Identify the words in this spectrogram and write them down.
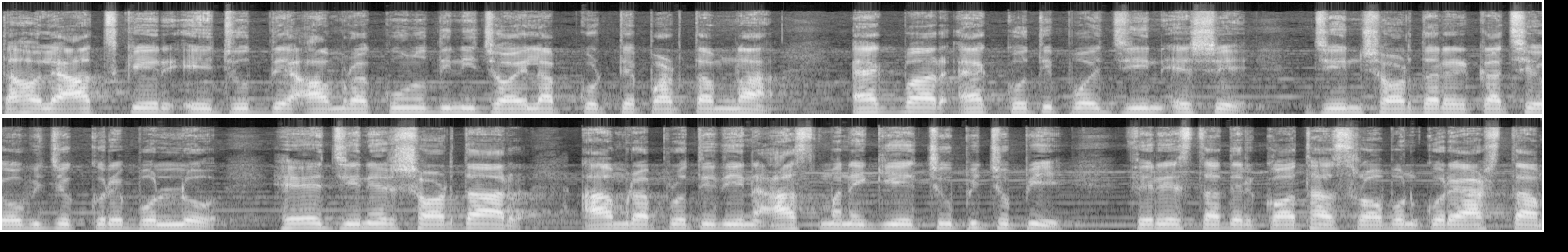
তাহলে আজকের এই যুদ্ধে আমরা কোনো দিনই জয়লাভ করতে পারতাম না। একবার এক কতিপয় জিন এসে জিন সর্দারের কাছে অভিযোগ করে বলল, হে জিনের সর্দার, আমরা প্রতিদিন আসমানে গিয়ে চুপি চুপি ফেরেশতাদের কথা শ্রবণ করে আসতাম।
